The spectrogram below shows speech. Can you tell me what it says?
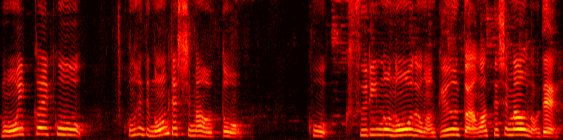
もう一回こうこの辺で飲んでしまうとこう薬の濃度がギューンと上がってしまうので、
